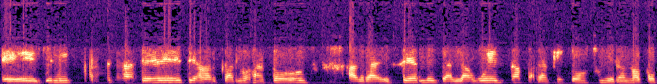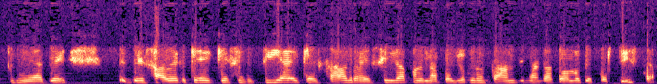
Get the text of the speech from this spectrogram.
Eh, de mi parte traté de abarcarlos a todos, agradecerles, dar la vuelta para que todos tuvieran la oportunidad de, de saber que, que sentía y que estaba agradecida por el apoyo que nos estaban brindando a todos los deportistas.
